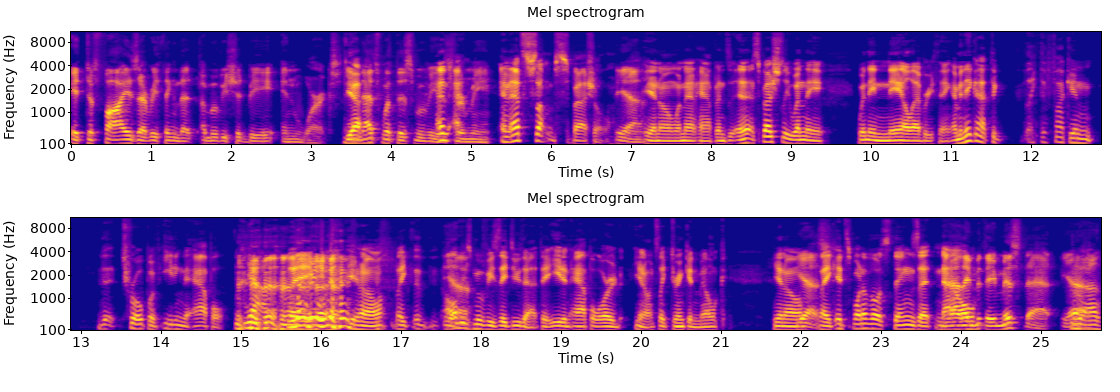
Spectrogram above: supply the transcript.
it defies everything that a movie should be and works. Yeah. And that's what this movie And is for I- me. and that's something special. Yeah. You know when that happens, and especially when they when they nail everything. I mean, they got the like the fucking the trope of eating the apple. Yeah. Like, uh, you know, like the, all Yeah. these movies, they do that. They eat an apple, or you know, it's like drinking milk. You know, Yes. like it's one of those things that Now now they they missed that. Yeah. Yeah.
